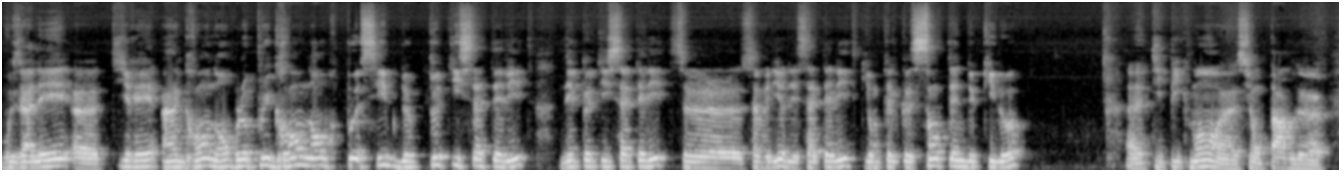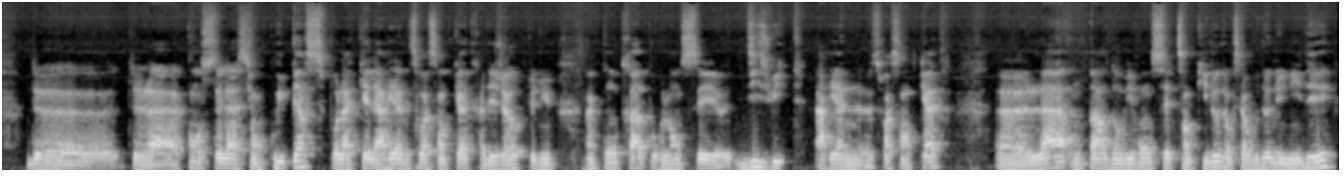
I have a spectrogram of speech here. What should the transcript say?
vous allez tirer un grand nombre, le plus grand nombre possible de petits satellites. Des petits satellites, ça veut dire des satellites qui ont quelques centaines de kilos. Typiquement, si on parle de, la constellation Kuiper, pour laquelle Ariane 64 a déjà obtenu un contrat pour lancer 18 Ariane 64, euh, là, on parle d'environ 700 kilos, donc ça vous donne une idée.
